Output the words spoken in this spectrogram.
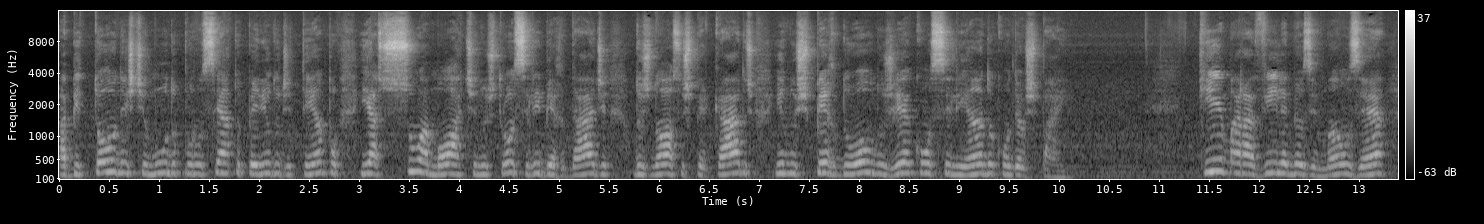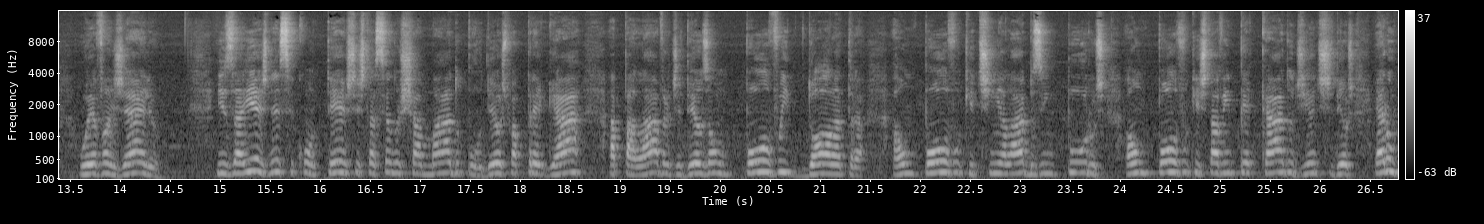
habitou neste mundo por um certo período de tempo e a sua morte nos trouxe liberdade dos nossos pecados e nos perdoou, nos reconciliando com Deus Pai. Que maravilha, meus irmãos, é o Evangelho Isaías, nesse contexto, está sendo chamado por Deus para pregar a palavra de Deus a um povo idólatra, a um povo que tinha lábios impuros, a um povo que estava em pecado diante de Deus. Era o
